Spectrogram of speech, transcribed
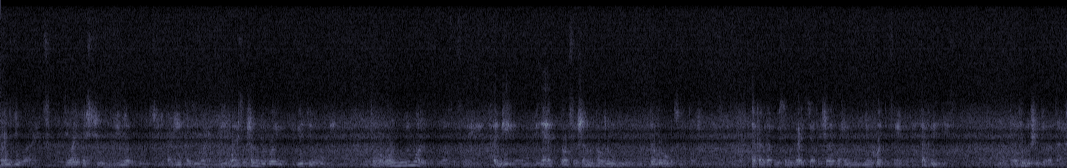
раздевается, одевает костюм, гримируется, или парик одевает, принимает совершенно другой вид и облик, то он не может называться своей фамилией, он меняет, он совершенно должен другой образ него должен. А когда, допустим, играет в театре, человек может не выходит из своей фамилии, так и здесь. Вот это высший пилотаж.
